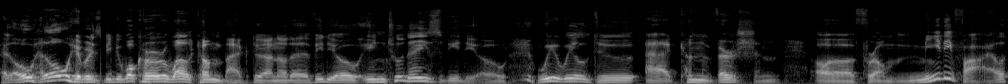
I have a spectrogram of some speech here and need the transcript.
Hello, hello, here is BB Walker. Welcome back to another video. In today's video, we will do a conversion uh, from MIDI file,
